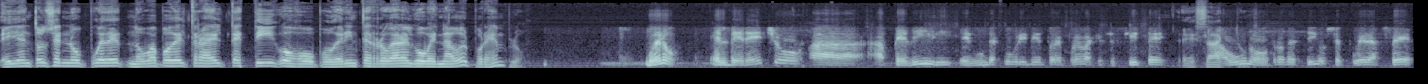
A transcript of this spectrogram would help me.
ella entonces no puede, no va a poder traer testigos o poder interrogar al gobernador, por ejemplo. Bueno, el derecho a, pedir en un descubrimiento de prueba que se cite a uno u otro testigo se puede hacer.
